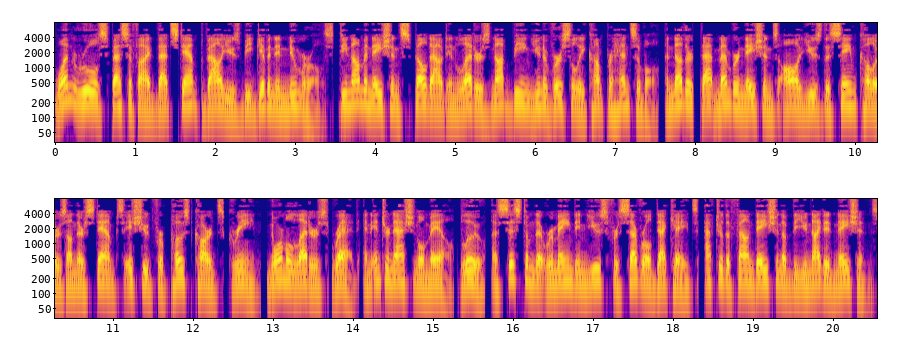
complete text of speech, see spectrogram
One rule specified that stamp values be given in numerals denominations spelled out in letters not being universally comprehensible, another, that member nations all use the same colors on their stamps issued for postcards green, normal letters red and international mail blue, a system that remained in use for several decades. After the foundation of the United Nations,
